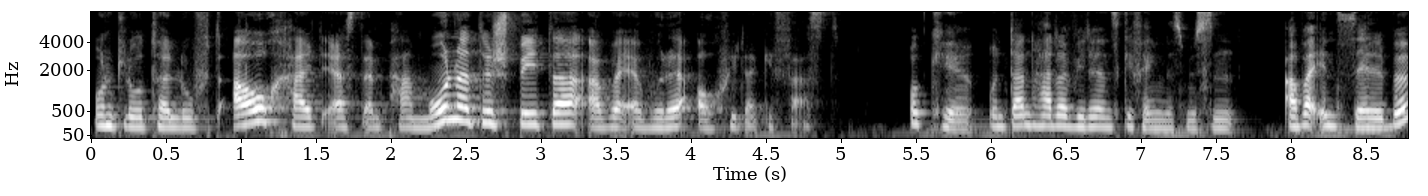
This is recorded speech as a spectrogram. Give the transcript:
und Lothar Luft auch, halt erst ein paar Monate später, aber er wurde auch wieder gefasst. Okay, und dann hat er wieder ins Gefängnis müssen. Aber ins selbe?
